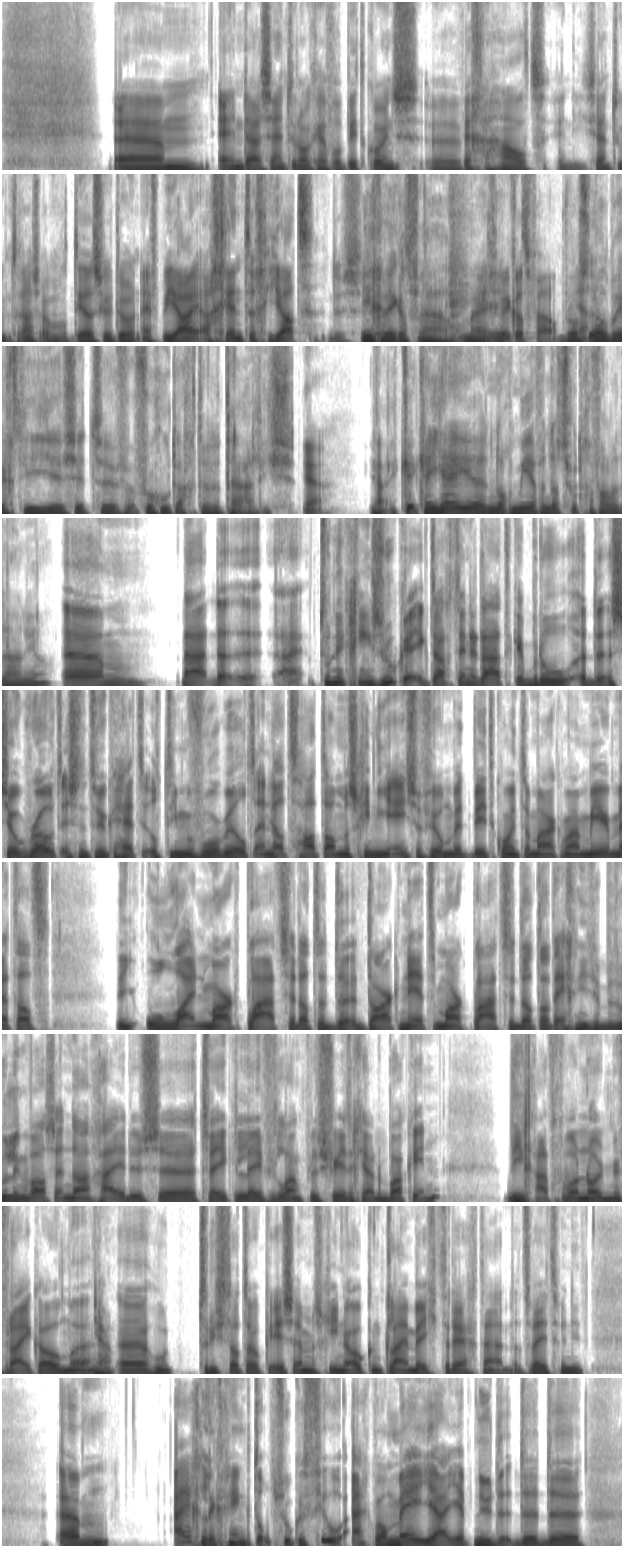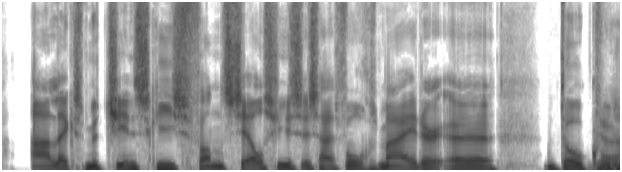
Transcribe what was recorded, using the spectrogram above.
Ehm, en daar zijn toen ook heel veel bitcoins eh, weggehaald. En die zijn toen trouwens ook nog deels weer door een FBI-agenten gejat. Dus eh, Ingewikkeld verhaal. Maar ingewikkeld verhaal. Ross Ja. Elbrecht die eh, zit eh, voorgoed achter de tralies. Ja. Ja, ken, ken jij eh, nog meer van dat soort gevallen, Daniel? Ehm, nou, de- eh, toen ik ging zoeken, ik dacht inderdaad, ik bedoel, de Silk Road is natuurlijk het ultieme voorbeeld. En dat had dan misschien niet eens zoveel met Bitcoin te maken, maar meer met dat die online marktplaatsen, dat de- darknet marktplaatsen, dat dat echt niet de bedoeling was. En dan ga je dus eh, twee keer levenslang plus 40 jaar de bak in. Die gaat gewoon nooit meer vrijkomen. Ja. Eh, hoe triest dat ook is. En misschien ook een klein beetje terecht. Nou, dat weten we niet. Ehm, eigenlijk ging ik het opzoeken. Het viel eigenlijk wel mee. Ja, je hebt nu de, de, de Alex Machinsky's van Celsius. Is hij volgens mij er.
